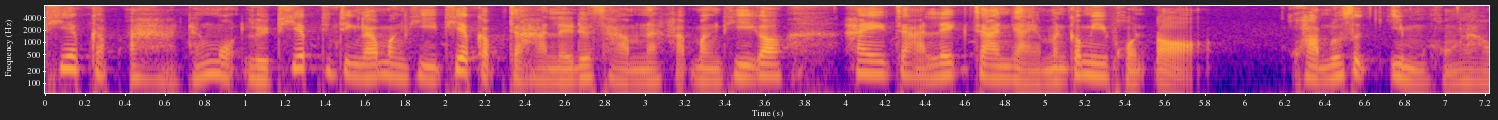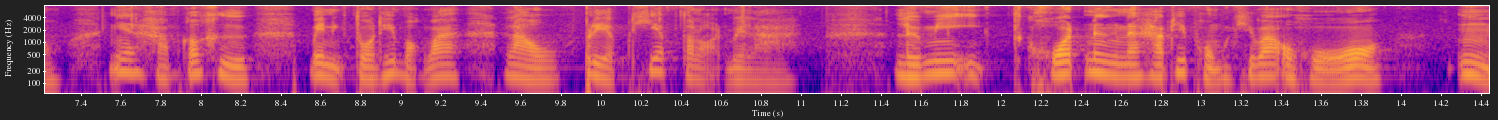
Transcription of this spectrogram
เทียบกับอาหารทั้งหมดหรือเทียบจริง ๆ แล้วบางทีเทียบกับจานเลยด้วยซ้ำนะครับ บางทีก็ให้จานเล็กจานใหญ่มันก็มีผลต่อความรู้สึกอิ่มของเราเนี่ยครับก็คือเป็นอีกตัวที่บอกว่าเราเปรียบเทียบตลอดเวลา หรือมีอีกโค้ดหนึ่งนะครับที่ผมคิดว่าโอ้โห อืม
